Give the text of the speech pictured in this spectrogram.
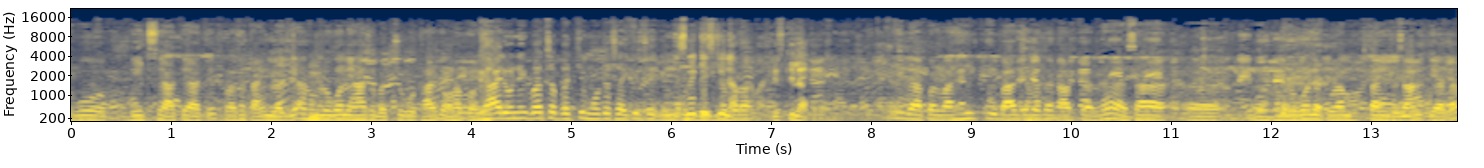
वो गेट से आते आते थोड़ा सा टाइम लग गया। हम लोगों ने यहाँ से बच्चों को उठा के वहाँ पहुँचा। घायल होने के बाद सब बच्चे मोटरसाइकिल से गए इसमें किसकी लापरवाही? किसकी लापरवाही? नहीं, लापरवाही की बात जहाँ तक आप कर रहे हैं ऐसा हम लोगों ने पूरा पुख्ता इंतज़ाम किया था।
